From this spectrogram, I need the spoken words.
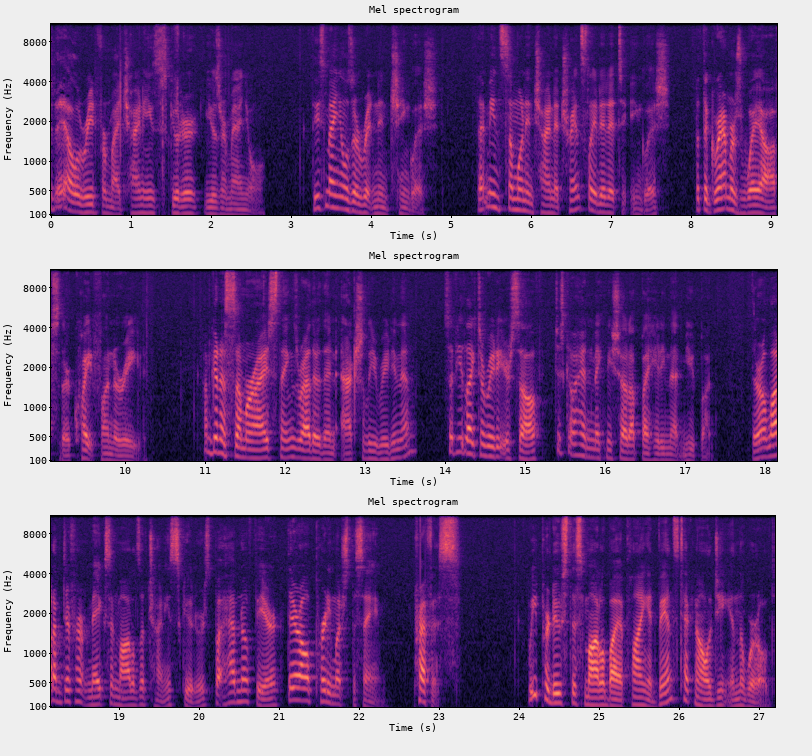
Today I will read from my Chinese scooter user manual. These manuals are written in Chinglish. That means someone in China translated it to English, but the grammar's way off so they're quite fun to read. I'm going to summarize things rather than actually reading them, so if you'd like to read it yourself, just go ahead and make me shut up by hitting that mute button. There are a lot of different makes and models of Chinese scooters, but have no fear, they're all pretty much the same. Preface We produce this model by applying advanced technology in the world.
